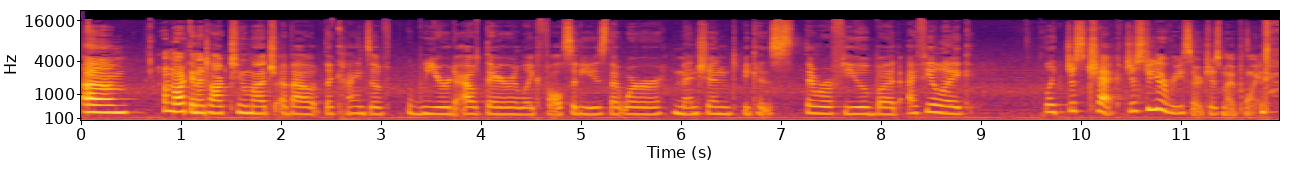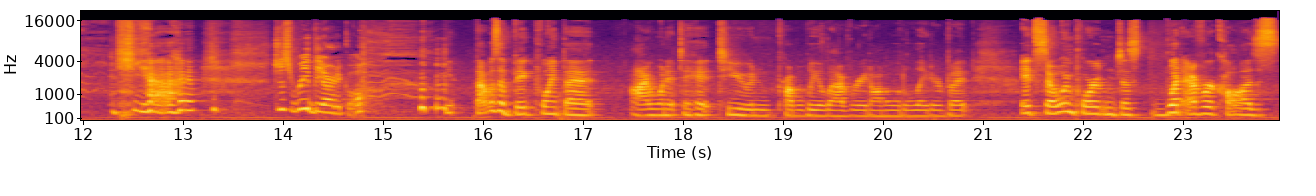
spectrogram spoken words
Um, I'm not going to talk too much about the kinds of weird out there like falsities that were mentioned because there were a few, but I feel like like just check, just do your research is my point. yeah. just read the article. that was a big point that I wanted to hit too and probably elaborate on a little later, but it's so important just whatever cause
